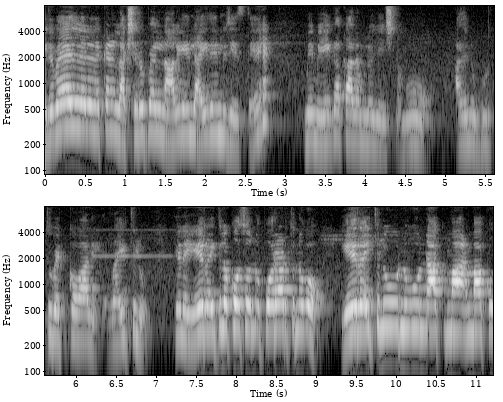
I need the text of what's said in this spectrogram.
ఇరవై ఐదు వేల లెక్కన లక్ష రూపాయలు నాలుగేళ్ళు ఐదేళ్ళు చేస్తే మేము ఏకకాలంలో చేసినాము. అది నువ్వు గుర్తుపెట్టుకోవాలి. రైతులు ఇలా ఏ రైతుల కోసం నువ్వు పోరాడుతున్నావో ఏ రైతులు నువ్వు నాకు మా మాకు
